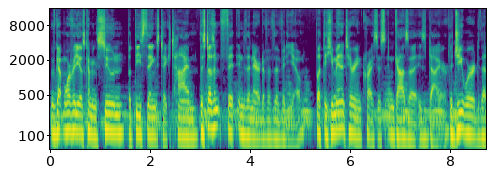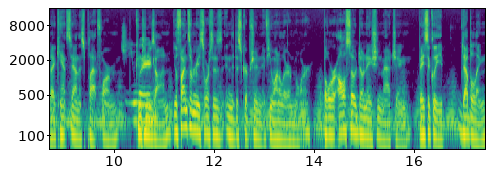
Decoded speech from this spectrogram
We've got more videos coming soon, but these things take time. This doesn't fit into the narrative of the video, but the humanitarian crisis in Gaza is dire. The G word that I can't say on this platform continues on. You'll find some resources in the description if you want to learn more. But we're also donation matching, basically doubling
